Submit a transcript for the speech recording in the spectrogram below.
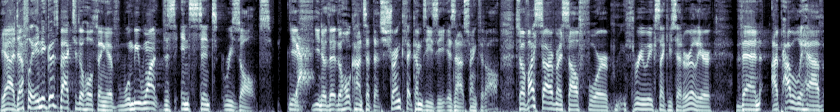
Yeah, definitely. And it goes back to the whole thing of when we want this instant results, if, yeah. you know, the, the whole concept that strength that comes easy is not strength at all. So if I starve myself for three weeks, like you said earlier, then I probably have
